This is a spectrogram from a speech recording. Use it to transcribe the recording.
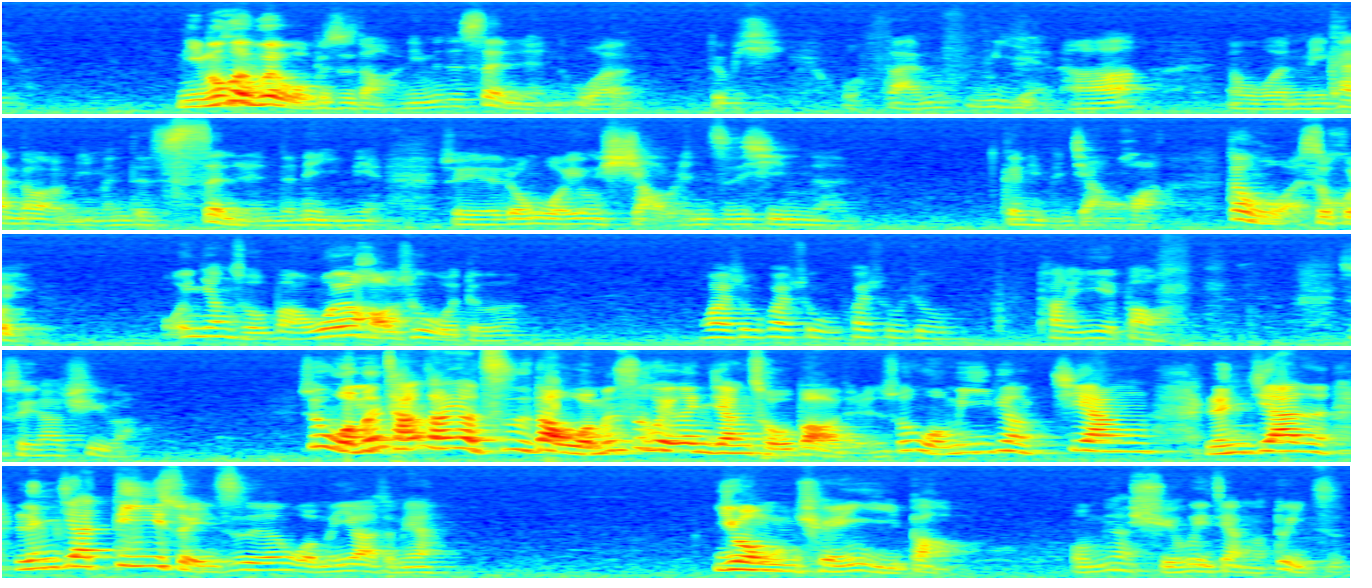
你们会不会？我不知道。你们的圣人，我对不起，我凡夫眼啊。我没看到你们的圣人的那一面，所以容我用小人之心呢，跟你们讲话。但我是会，我恩将仇报，我有好处我得，坏处坏处坏处就他的业报，就随他去吧。所以我们常常要知道，我们是会恩将仇报的人，所以我们一定要将人家呢，人家滴水之恩，我们要怎么样？涌泉以报，我们要学会这样的对峙。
